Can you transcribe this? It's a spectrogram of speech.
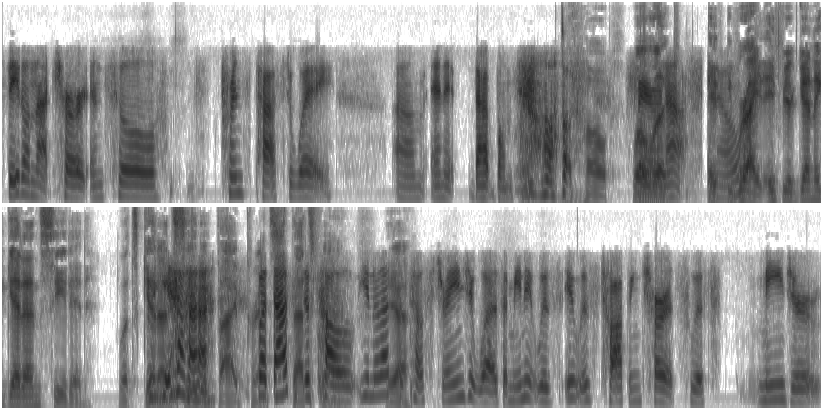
stayed on that chart until Prince passed away, um, and it that bumped it off. Oh, well, Fair look, enough, know? right. If you're gonna get unseated, let's get unseated by Prince. But that's, just fair. how you know that's Yeah. just how strange it was. I mean, it was it was topping charts with major,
